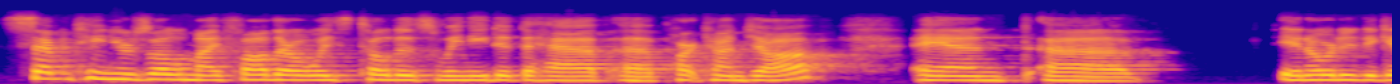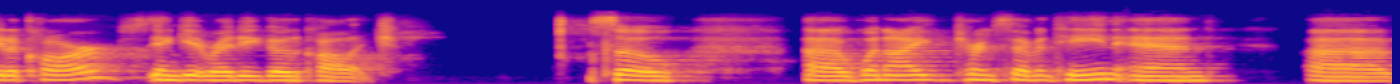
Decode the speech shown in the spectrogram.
17 years old, my father always told us we needed to have a part time job. And uh, in order to get a car and get ready to go to college. So uh, when I turned 17 and uh,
